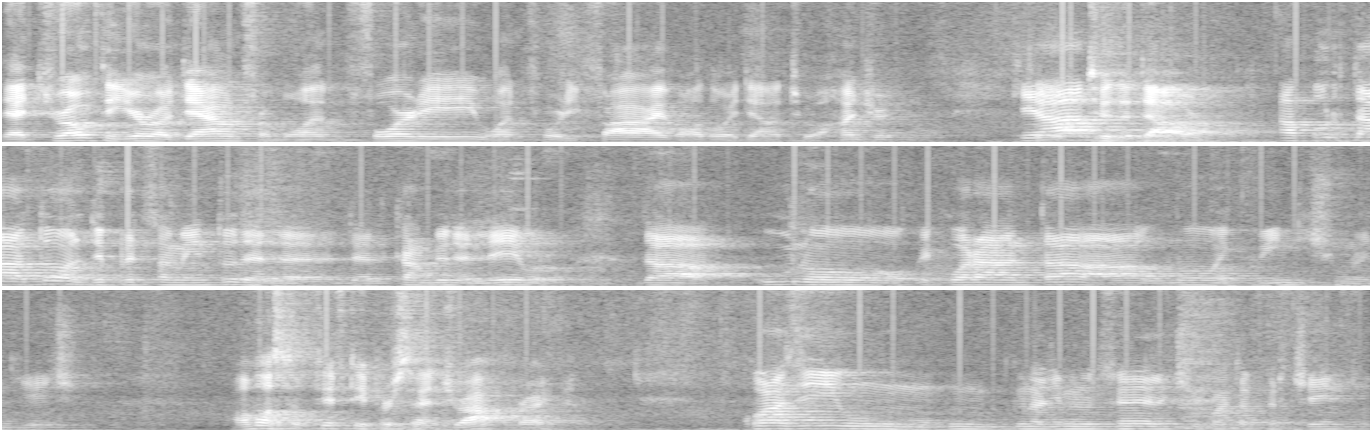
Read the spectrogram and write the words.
That drove the euro down from 140, 145, all the way down to 100 che ha, ha portato al deprezzamento del, del cambio dell'euro da 1,40 a 1,15, 1,10. Almost a 50% drop, right? Quasi un- un- una diminuzione del 50%.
